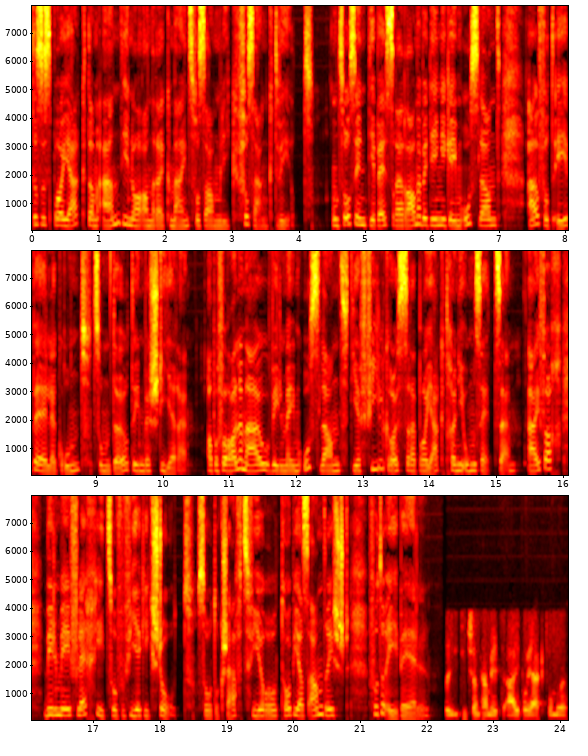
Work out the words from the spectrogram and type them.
dass das Projekt am Ende noch an einer Gemeinsversammlung versenkt wird. Und so sind die besseren Rahmenbedingungen im Ausland auch für die EBL ein Grund, um dort zu investieren. Aber vor allem auch, weil man im Ausland die viel grösseren Projekte umsetzen können. Einfach, weil mehr Fläche zur Verfügung steht, so der Geschäftsführer Tobias Andrist von der EBL. In Deutschland haben wir jetzt ein Projekt, wo wir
